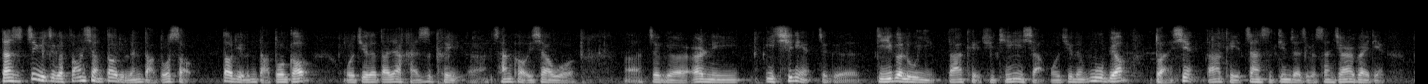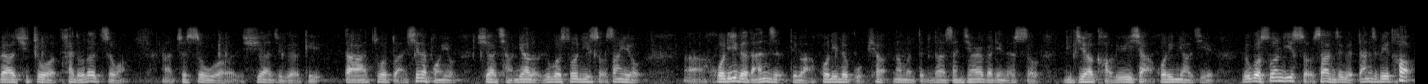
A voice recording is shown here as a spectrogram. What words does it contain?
但是至于这个方向到底能打多少，到底能打多高，我觉得大家还是可以啊参考一下我啊这个二零一七年这个第一个录音，大家可以去听一下。我觉得目标短线大家可以暂时定在这个三千二百点，不要去做太多的指望。啊，这是我需要这个给大家做短线的朋友需要强调的。如果说你手上有啊获利的单子，对吧？获利的股票，那么等到三千二百点的时候，你就要考虑一下获利了结。如果说你手上这个单子被套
